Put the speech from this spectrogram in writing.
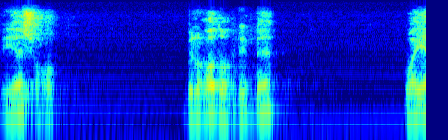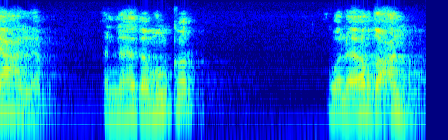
بيشعر بالغضب لله ويعلم أن هذا منكر ولا يرضى عنه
